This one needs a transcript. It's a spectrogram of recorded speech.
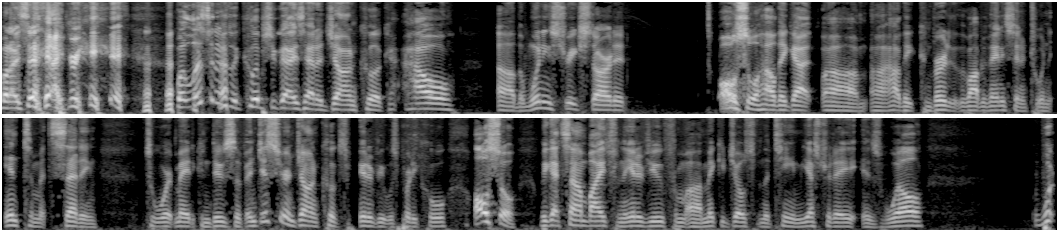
But I say I agree. but listen to the clips you guys had of John Cook, how uh, the winning streak started. Also, how they got um, uh, how they converted the Bob Devaney Center to an intimate setting. to where it made it conducive. And just hearing John Cook's interview was pretty cool. Also, we got sound bites from the interview from uh, Mickey Joseph from the team yesterday as well. What,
